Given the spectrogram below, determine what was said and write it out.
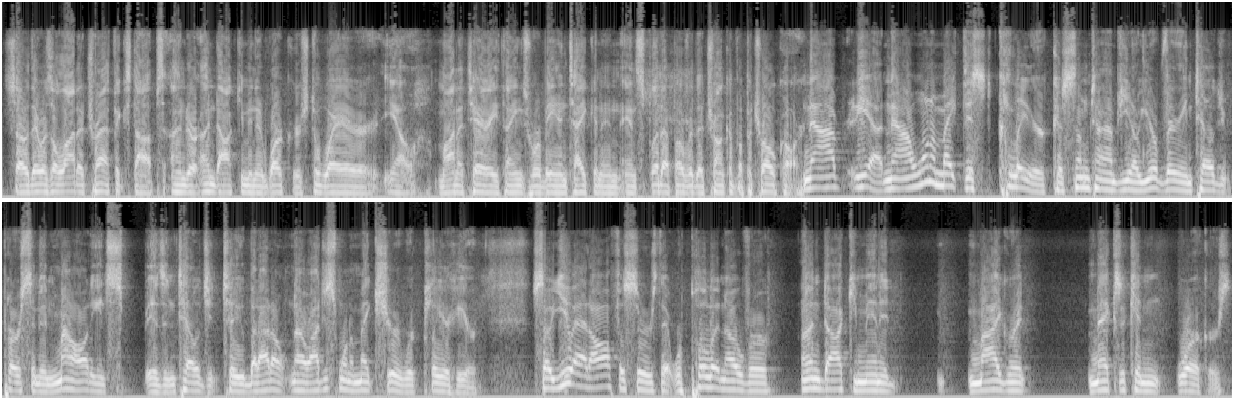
so there was a lot of traffic stops under undocumented workers to where, you know, monetary things were being taken and, and split up over the trunk of a patrol car. Now, I- yeah, now I want to make this clear because sometimes, you know, you're a very intelligent person and my audience is intelligent too, but I don't know. I just want to make sure we're clear here. So you had officers that were pulling over undocumented migrant Mexican workers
